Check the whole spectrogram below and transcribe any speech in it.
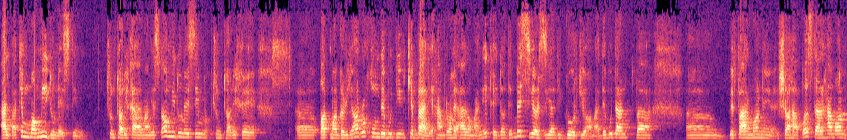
البته ما می‌دونستیم. چون تاریخ ارمنستان می‌دونستیم چون تاریخ قاتماگریان رو خونده بودیم که بله همراه ارامنه تعداد بسیار زیادی گرجی آمده بودند و به فرمان شاه عباس در همان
